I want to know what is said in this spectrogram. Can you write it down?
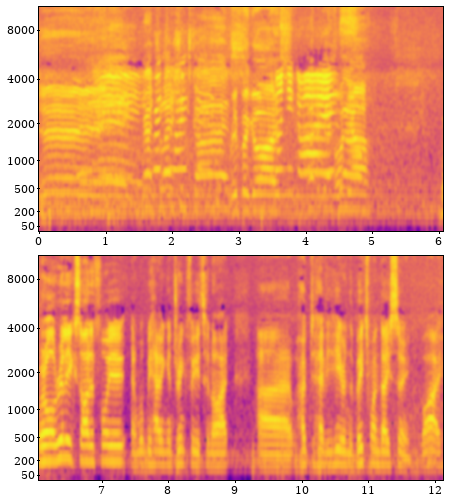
Yay! Congratulations, guys. Ripper guys. Good on you guys. We're all really excited for you and we'll be having a drink for you tonight. Uh, hope to have you here in the beach one day soon. Bye.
